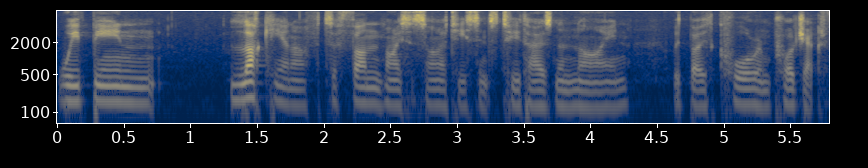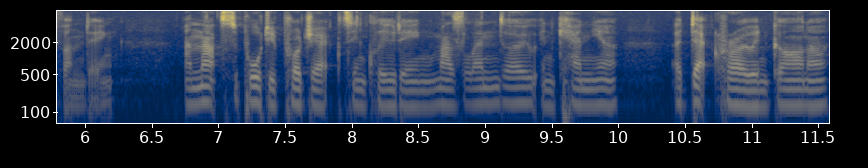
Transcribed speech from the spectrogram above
We've been lucky enough to fund mySociety since 2009 with both core and project funding. And that supported projects including Mzalendo in Kenya, Odekro in Ghana,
